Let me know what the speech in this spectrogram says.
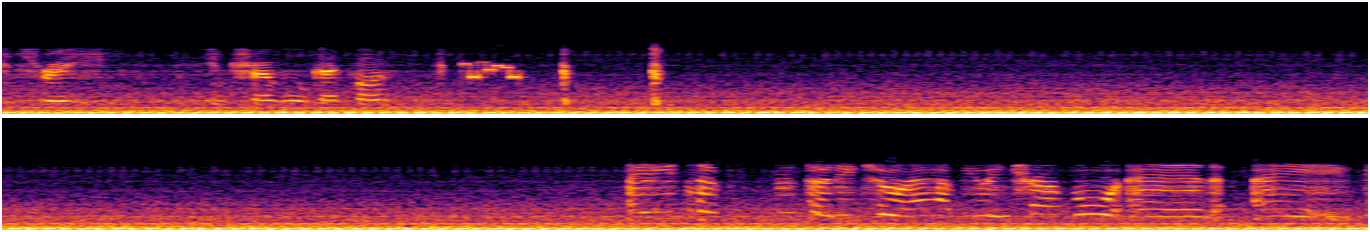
183 in travel, go fine. Travel and AV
